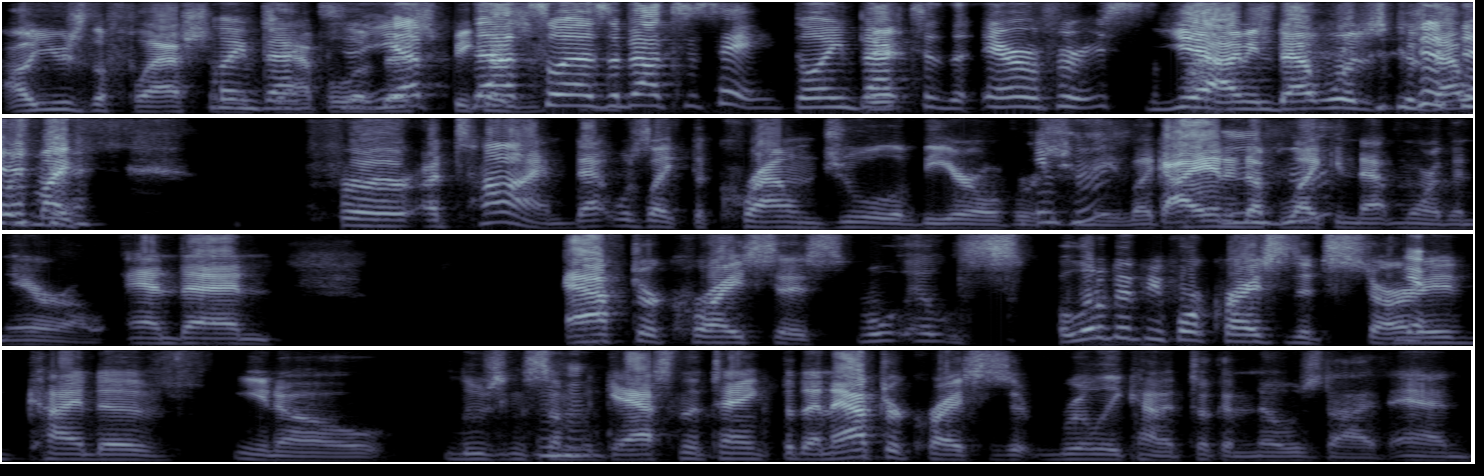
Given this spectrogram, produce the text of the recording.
i'll use the flash going back example to of yep because that's what i was about to say going back It- to the arrowverse. Yeah i mean that was because that was my for a time that was like the crown jewel of the arrowverse for me. Like i ended up Mhm. liking that more than arrow. And then after crisis well was a little bit before crisis it started kind of you know losing some Mm-hmm. gas in the tank but then after crisis it really kind of took a nosedive and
